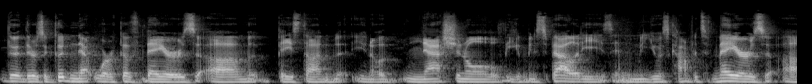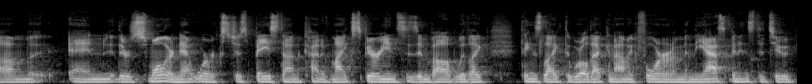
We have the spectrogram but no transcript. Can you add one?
there, there's a good network of mayors um, based on you know national league of municipalities and U.S. Conference of Mayors, um, and there's smaller networks just based on kind of my experiences involved with like things like the World Economic Forum and the Aspen Institute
